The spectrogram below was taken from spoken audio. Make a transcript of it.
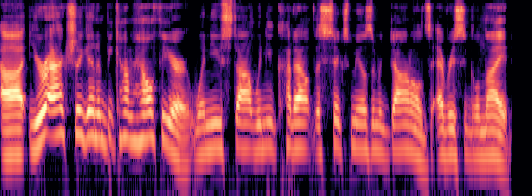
uh, you're actually going to become healthier when you stop, when you cut out the six meals of McDonald's every single night.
